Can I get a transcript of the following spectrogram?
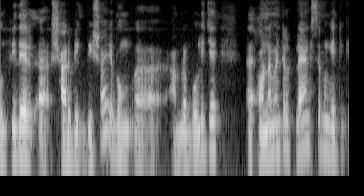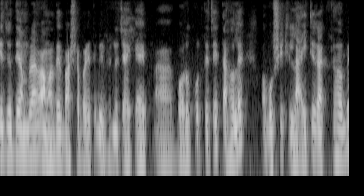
উদ্ভিদের সার্বিক বিষয় এবং আমরা বলি যে অর্নামেন্টাল প্ল্যান্টস এবং এটিকে যদি আমরা আমাদের বাসা বাড়িতে বিভিন্ন জায়গায় বড় করতে চাই, তাহলে অবশ্যই এটি লাইটে রাখতে হবে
